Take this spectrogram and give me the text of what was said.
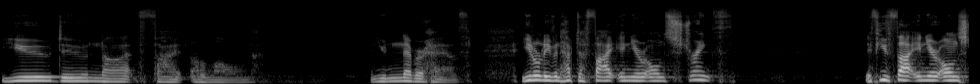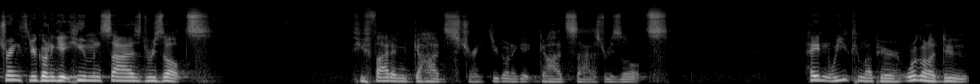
You do not fight alone. And you never have. You don't even have to fight in your own strength. If you fight in your own strength, you're going to get human sized results. If you fight in God's strength, you're going to get God sized results. Hayden, will you come up here? We're going to do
